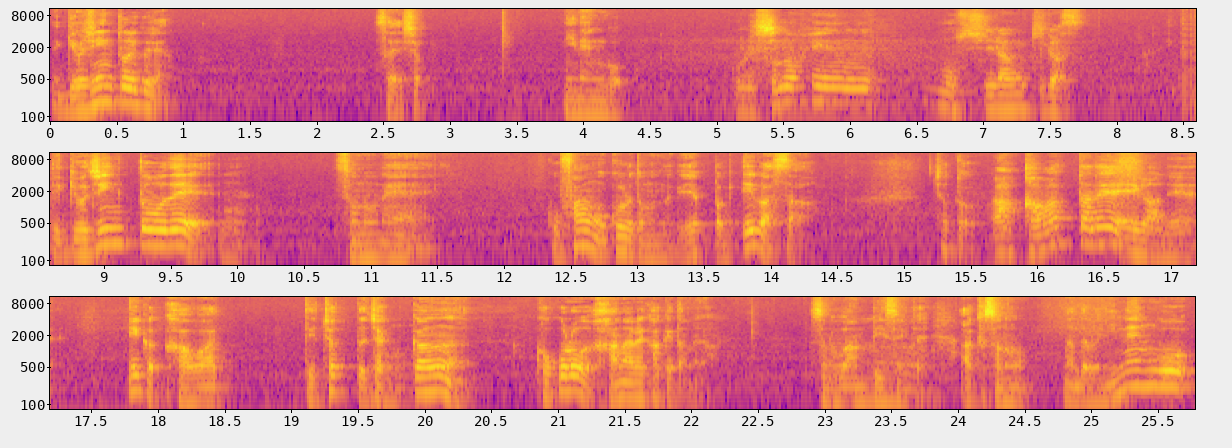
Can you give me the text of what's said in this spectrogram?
で魚人島行くじゃん。最初。2年後。俺その辺もう知らん気がすで魚人島でる、うん、そのねこうファン怒ると思うんだけどやっぱ絵がさちょっとあ変わったね絵がね。絵が変わってちょっと若干心が離れかけたのよ。その「ワンピースみたい。あとそのなんだろう2年後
